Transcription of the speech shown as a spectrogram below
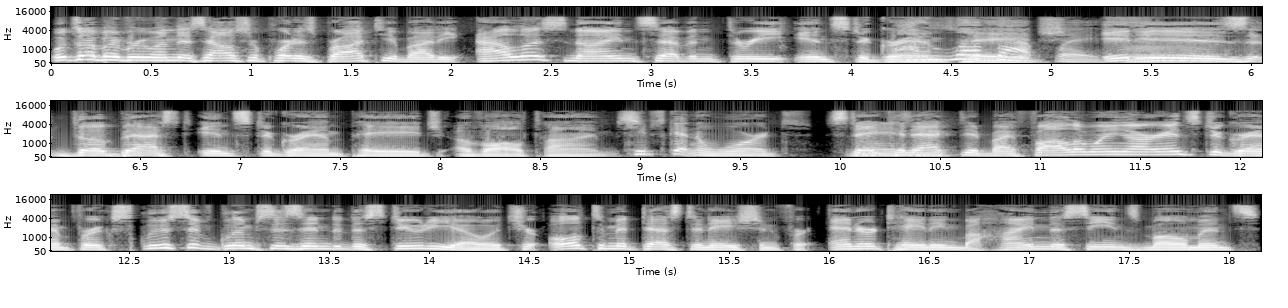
What's up, everyone? This Alice Report is brought to you by the Alice973 Instagram I love page. that place. It Mm. is the best Instagram page of all times. Keeps getting awards. Stay Amazing. connected by following our Instagram for exclusive glimpses into the studio. It's your ultimate destination for entertaining behind the scenes moments.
